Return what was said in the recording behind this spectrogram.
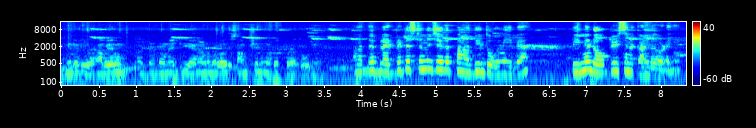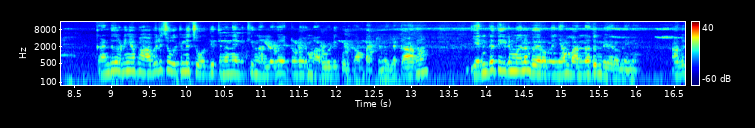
ഇങ്ങനൊരു അവയവം ഡൊണേറ്റ് ചെയ്യാനാണെന്നുള്ള ഒരു സംശയം നിങ്ങൾക്ക് എപ്പോഴാണ് തോന്നിയത്? അത് ബ്ലഡ് ടെസ്റ്റ് ഒന്നും ചെയ്തപ്പോൾ ആദ്യം തോന്നിയില്ല. പിന്നെ ഡോക്ടേഴ്സിനെ കണ്ടു തുടങ്ങി. കണ്ടു തുടങ്ങിയപ്പോൾ അവർ ചോദിക്കുന്ന ചോദ്യത്തിനൊന്നും എനിക്ക് നല്ലതായിട്ടുള്ള ഒരു മറുപടി കൊടുക്കാൻ പറ്റണില്ല. കാരണം എന്റെ തീരുമാനം വേറൊന്നും ഞാൻ വന്നതും വേറൊന്നിന്. അവർ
